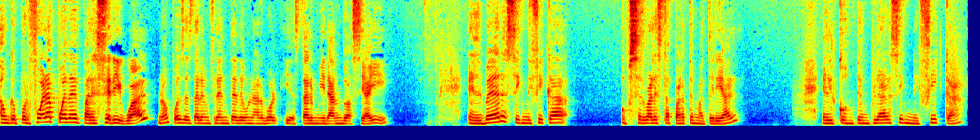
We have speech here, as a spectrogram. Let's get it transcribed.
aunque por fuera puede parecer igual, ¿no? Puedes estar enfrente de un árbol y estar mirando hacia ahí. El ver significa observar esta parte material. El contemplar significa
